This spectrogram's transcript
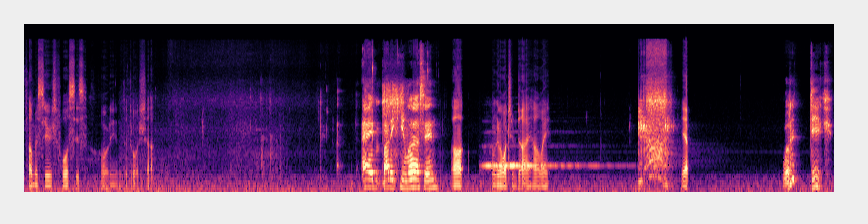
Some mysterious force is holding the door shut. Hey, buddy, can you let us in? Oh, we're gonna watch him die, aren't we? Yep. What a dick.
